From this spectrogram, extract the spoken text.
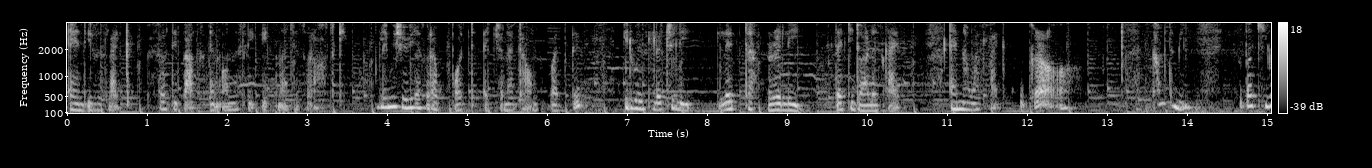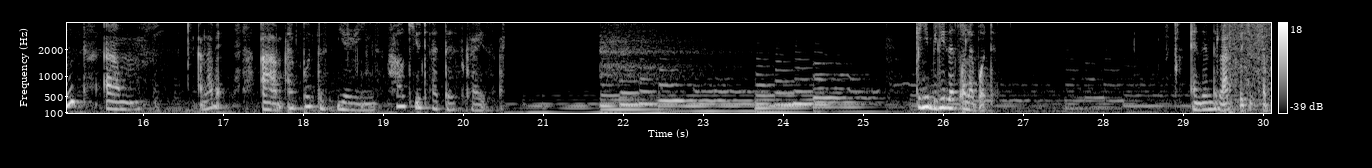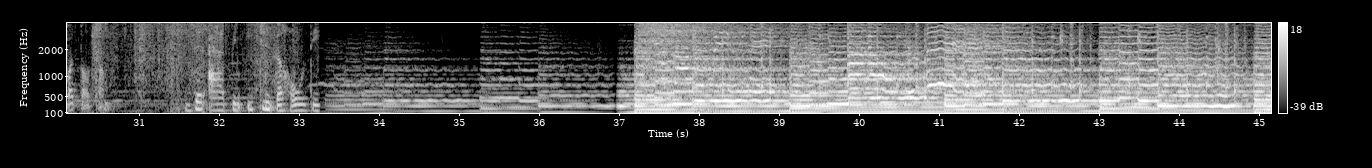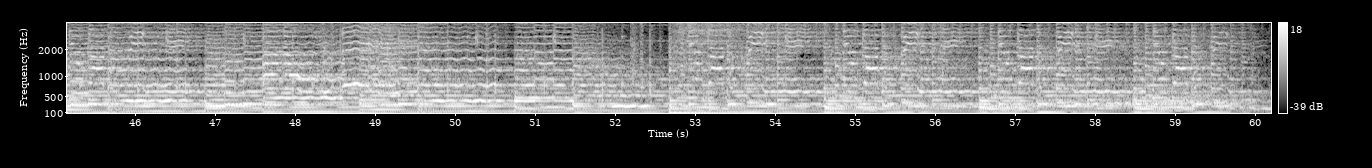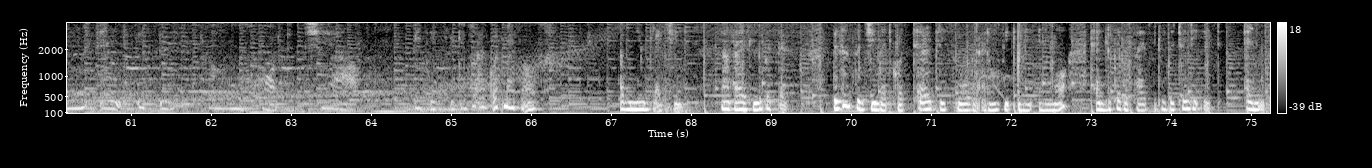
and it was like 50 bucks and honestly it's not just what i was looking let me show you guys what i bought at chinatown. But this it was literally literally 30 dollars guys. And i was like girl come to me. Super cute. Um i love it. Um i bought these earrings. How cute are these guys can you believe that's all i bought? And then the last purchase i bought biltong that i have been eating the whole day got myself a new black jean now guys look at this. This is the jean that got terribly small that i don't fit in it anymore. And look at the size. It was a 28 and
